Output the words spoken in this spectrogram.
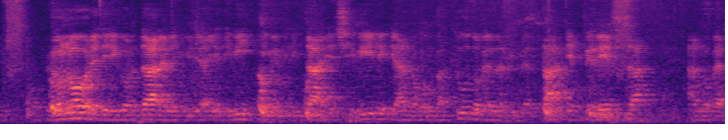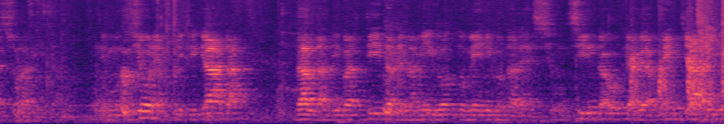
l'onore di ricordare le migliaia di vittime militari e civili che hanno combattuto per la libertà e per essa hanno perso la vita. Un'emozione amplificata dalla dipartita dell'amico Domenico D'Alessio, un sindaco che aveva ben chiari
